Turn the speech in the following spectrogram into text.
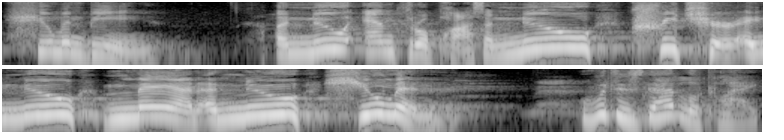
human being. A new anthropos, a new creature, a new man, a new human. What does that look like?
